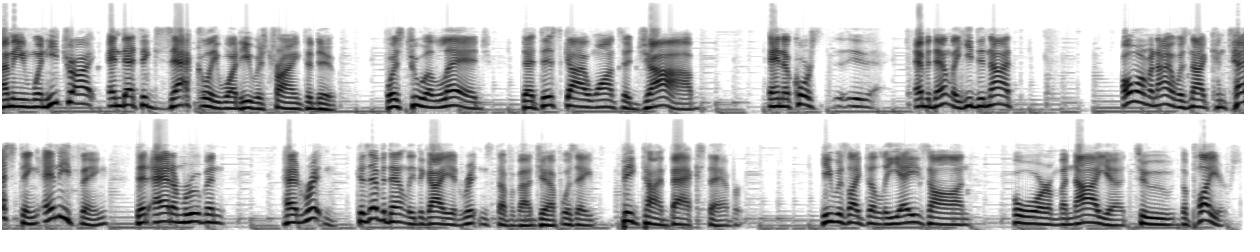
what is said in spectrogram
I mean, when he tried, and that's exactly what he was trying to do, was to allege that this guy wants a job. And, of course, eh, evidently, he did not, Omar Minaya was not contesting anything that Adam Rubin had written. Because evidently the guy he had written stuff about Jeff was a big-time backstabber. He was like the liaison for Minaya to the players.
